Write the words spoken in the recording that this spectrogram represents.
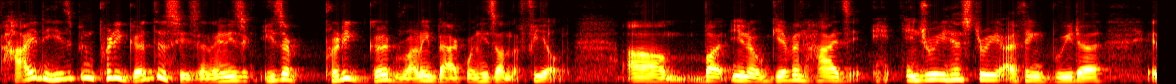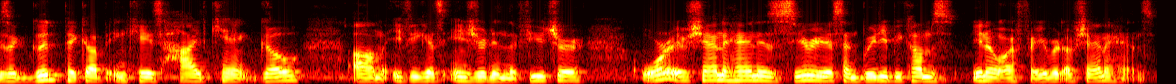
Hyde, he's been pretty good this season, and he's he's a pretty good running back when he's on the field. Um, but you know, given Hyde's injury history, I think Breida is a good pickup in case Hyde can't go um, if he gets injured in the future, or if Shanahan is serious and Breida becomes you know a favorite of Shanahan's.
